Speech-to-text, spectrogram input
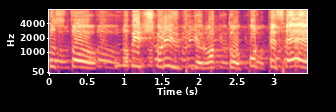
দোস্ত, নবীর শরীর থেকে রক্ত পড়তেছেন।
